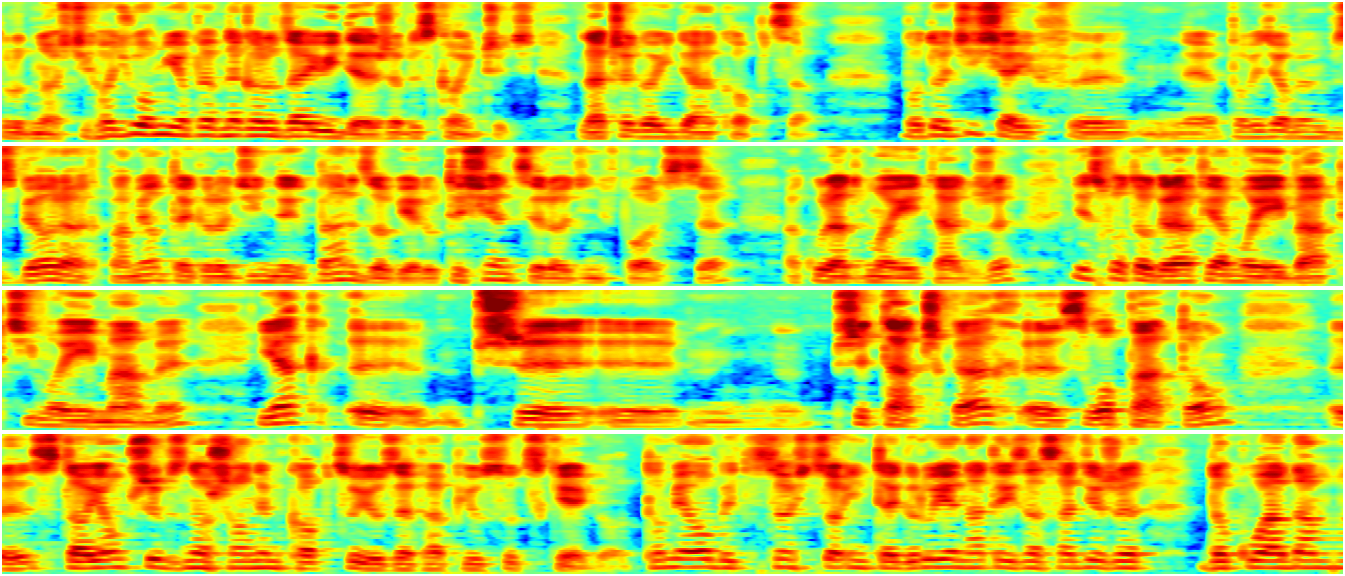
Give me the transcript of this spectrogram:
trudności. Chodziło mi o pewnego rodzaju ideę, żeby skończyć. Dlaczego idea kopca? Bo do dzisiaj, w, e, powiedziałbym, w zbiorach pamiątek rodzinnych bardzo wielu, tysięcy rodzin w Polsce, akurat w mojej także, jest fotografia mojej babci, mojej mamy, jak e, przy, e, przy taczkach z łopatą stoją przy wznoszonym kopcu Józefa Piłsudskiego. To miało być coś, co integruje na tej zasadzie, że dokładam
